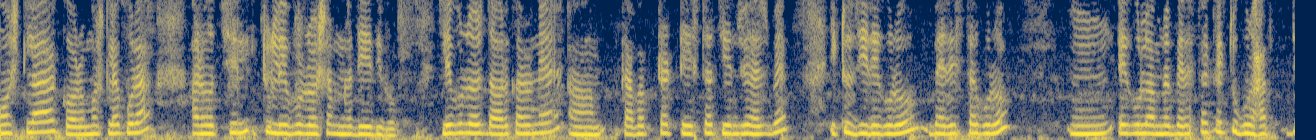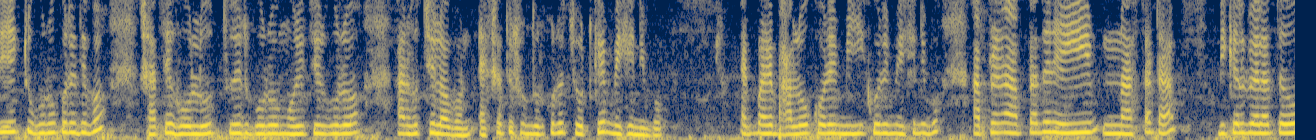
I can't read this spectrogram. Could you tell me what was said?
মশলা, গরম মশলা গুঁড়া, আর হচ্ছে একটু লেবুর রস আমরা দিয়ে দিব। লেবুর রস দেওয়ার কারণে কাবাবটার টেস্টটা চেঞ্জ হয়ে আসবে। একটু জিরে গুঁড়ো, ব্যারিস্তা গুঁড়ো এগুলো আমরা বেরেস্তাটা একটু হাত দিয়ে একটু গুঁড়ো করে দেব। সাথে হলুদের গুঁড়ো, মরিচের গুঁড়ো আর হচ্ছে লবণ একসাথে সুন্দর করে চটকে মেখে নিব। একবারে ভালো করে মিহি করে মেখে নিব। আপনারা, আপনাদের এই নাস্তাটা বিকেলবেলাতেও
